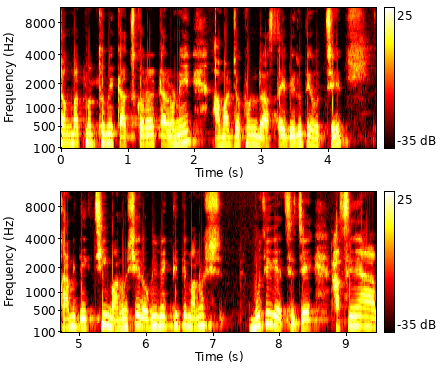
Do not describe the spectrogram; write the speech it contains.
সংবাদ মাধ্যমে কাজ করার কারণে আমার যখন রাস্তায় বেরোতে হচ্ছে, আমি দেখছি মানুষের অভিব্যক্তিতে মানুষ বুঝে গেছে যে হাসিনা আর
